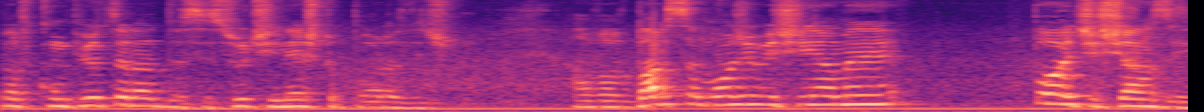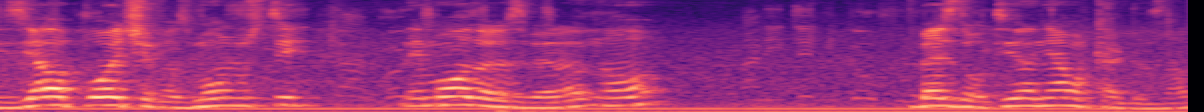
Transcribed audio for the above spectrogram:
в компютъра, да се случи нещо по-различно. А в Барса може би ще имаме повече шанс за изява, повече възможности. Не мога да разбера, но без да отида няма как да знам.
